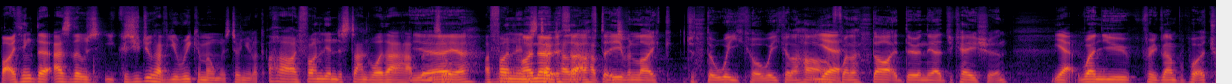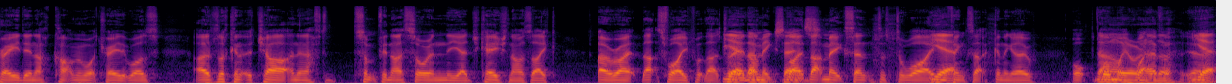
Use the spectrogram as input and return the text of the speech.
but I think that as those, because you do have eureka moments, don't you? Like, oh, I finally understand why that happens. Yeah, or, yeah. I finally I understand noticed how that, that after happens. even like just a week or week and a half Yeah. when I started doing the education. Yeah, When you, for example, put a trade in, I can't remember what trade it was. I was looking at the chart, and then after something I saw in the education, I was like, "Oh right, that's why you put that trade Yeah, that on." makes sense. Like that makes sense as to why Yeah. he thinks that's gonna go up, down, one way or whatever. another. Yeah.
